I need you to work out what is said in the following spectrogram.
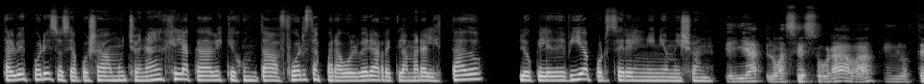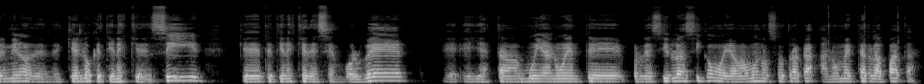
Tal vez por eso se apoyaba mucho en Ángela cada vez que juntaba fuerzas para volver a reclamar al Estado lo que le debía por ser el niño millón. Ella lo asesoraba en los términos de, qué es lo que tienes que decir, qué te tienes que desenvolver. E, ella estaba muy anuente, por decirlo así como llamamos nosotros acá, a no meter la pata.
